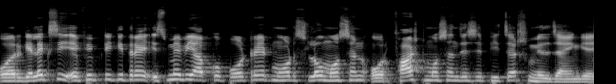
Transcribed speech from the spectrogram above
और गैलेक्सी A50 की तरह इसमें भी आपको पोर्ट्रेट मोड स्लो मोशन और फास्ट मोशन जैसे फीचर्स मिल जाएँगे।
